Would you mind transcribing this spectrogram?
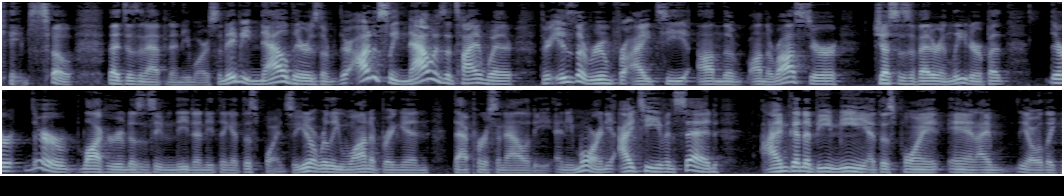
in games, so that doesn't happen anymore. So maybe now there is the there honestly now is the time where there is the room for IT on the on the roster just as a veteran leader, but their their locker room doesn't seem to need anything at this point. So you don't really want to bring in that personality anymore. And IT even said, "I'm going to be me at this and I'm you know like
